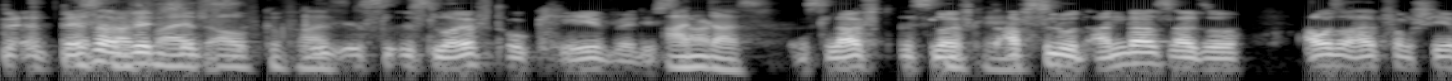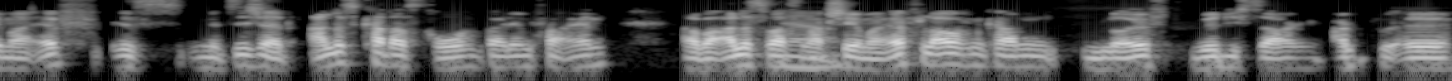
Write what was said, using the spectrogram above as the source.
be- besser falsch jetzt. aufgefasst. Es, es läuft okay, würde ich sagen. anders. Es läuft, es läuft Okay. absolut anders. Also außerhalb vom Schema F ist mit Sicherheit alles Katastrophe bei dem Verein. Aber alles, was Ja. nach Schema F laufen kann, läuft, würde ich sagen, aktuell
